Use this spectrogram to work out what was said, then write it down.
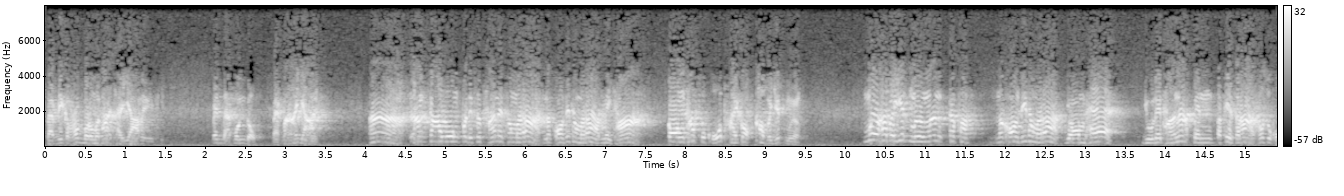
แบบนี้กับพระบรมธาตุชัยยาไม่มีผิด เป็นแบบมนดบแบบมหายานอ่าลังกาววงประดิษฐานในธรรมราชนครที่ธรรมราชไม่ช้ากองทัพสุโขทัยก็เข้าไปยึดเมือง เมื่อเข้าไปยึดเมืองนั้นกษัตริย์ นครศรีธรรมราชยอมแพ้อยู่ในฐานะเป็นประเทศราชของสุโข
